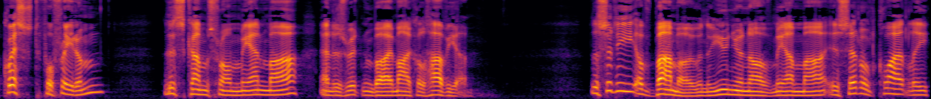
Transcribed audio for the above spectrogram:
Quest for Freedom. This comes from Myanmar and is written by Michael Javier. The city of Bhamo in the Union of Myanmar is settled quietly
